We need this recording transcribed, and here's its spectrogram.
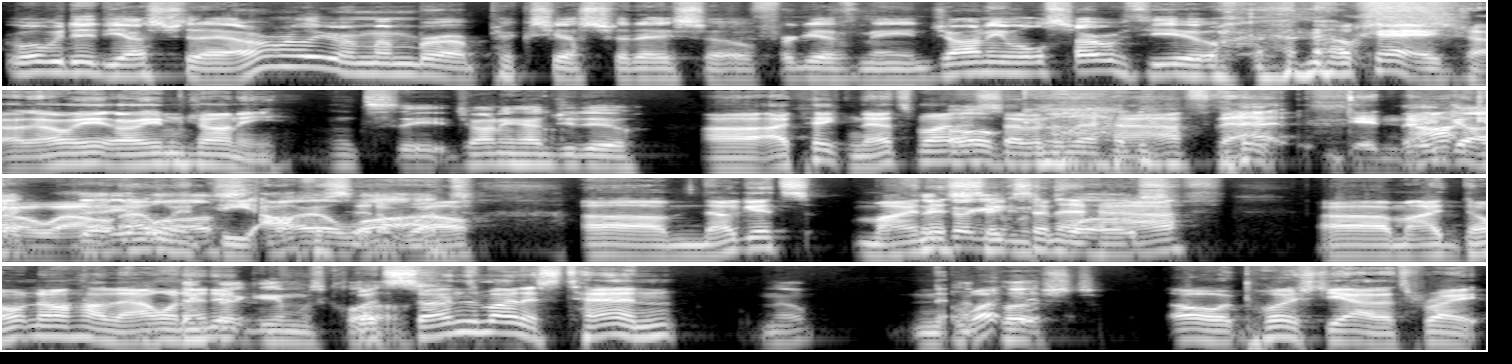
what we did yesterday. I don't really remember our picks yesterday, so forgive me. Johnny, we'll start with you. okay, John, I, I am Johnny. Let's see. Johnny, how'd you do? Uh, I picked Nets minus Oh, seven and a half. That did not got- go well. That went the opposite of well. Um, Nuggets minus six and a half. Um, I don't know how that I one think ended. that game was but close. Suns minus ten. nope. N- What? pushed. Oh, it pushed. Yeah, that's right.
